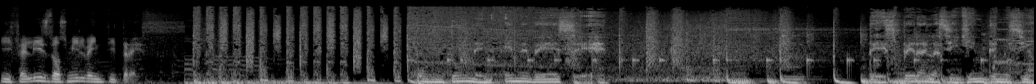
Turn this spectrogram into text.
y feliz 2023. Pontón en MBS. Te espera en la siguiente emisión.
